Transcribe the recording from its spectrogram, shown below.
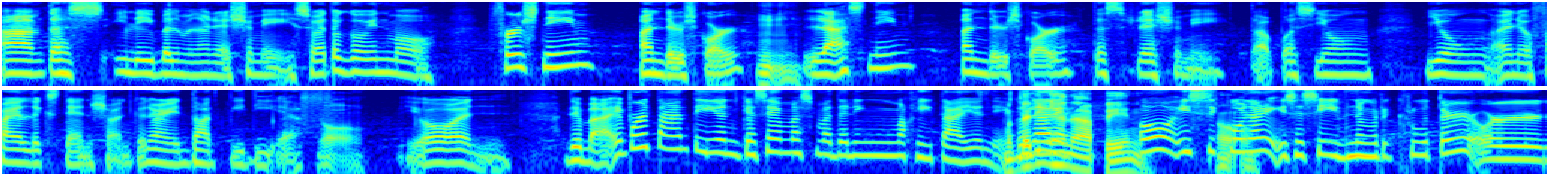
um, tas i-label mo ng resume. So ito gawin mo, first name, underscore, Mm-mm. last name, underscore, tas resume. Tapos yung, yung ano, file extension, kunwari .pdf. Oo. Yun. 'Di ba? Importante 'yun kasi mas madaling makita 'yun eh. Madaling Kunwari- hanapin. Oh, is kunwari isa-save ng recruiter or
